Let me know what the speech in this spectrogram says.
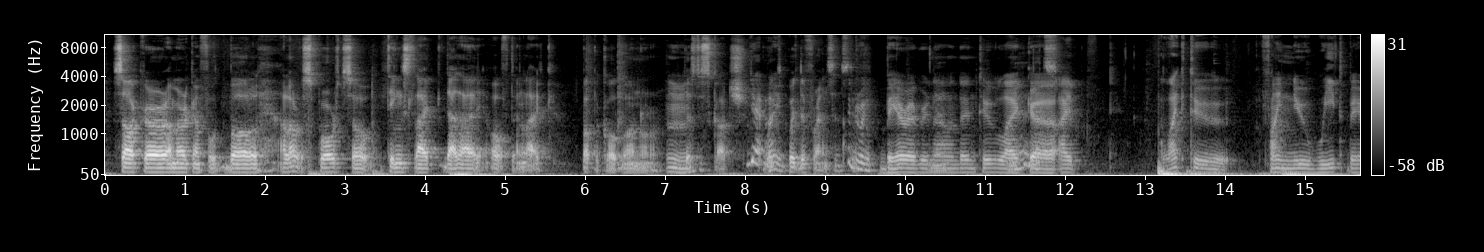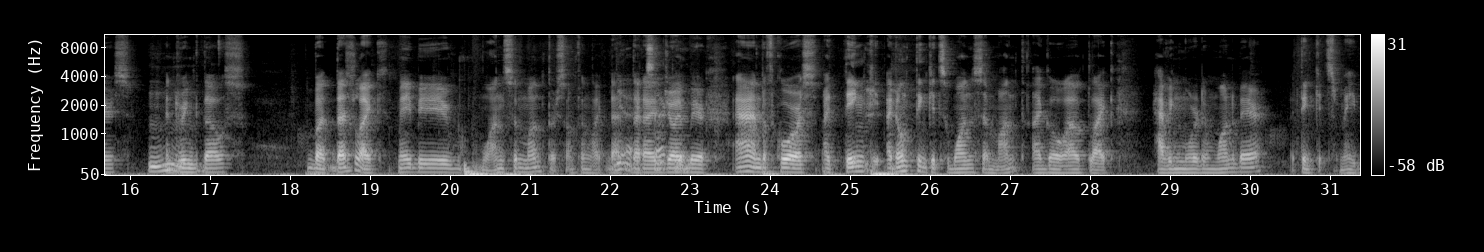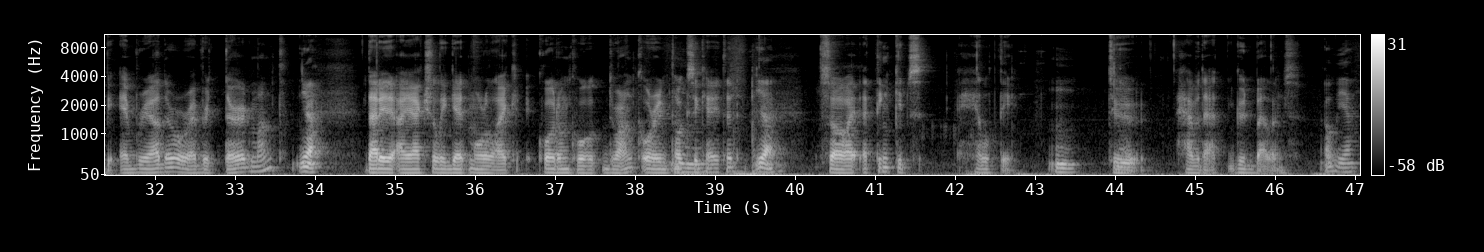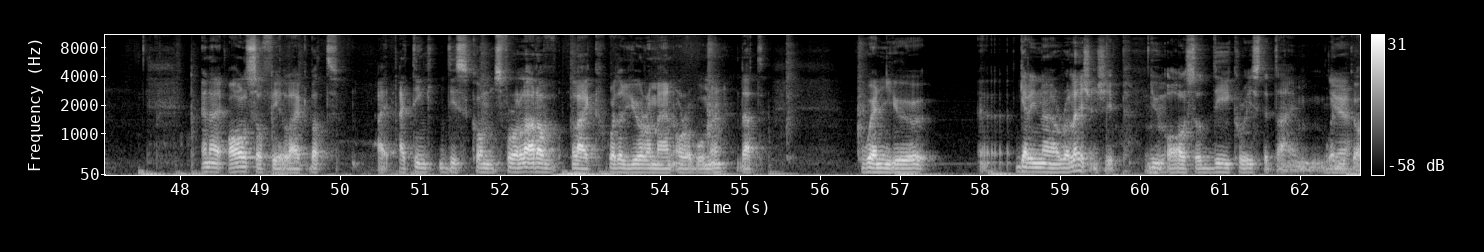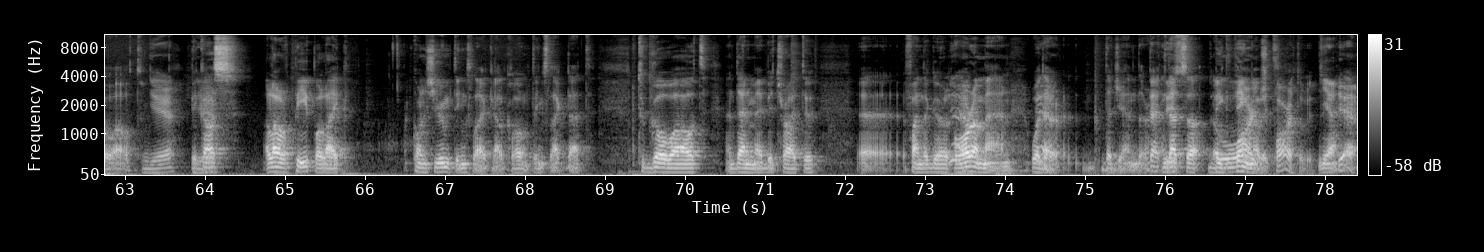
soccer, American football, a lot of sports. So things like that I often like pop a cold one or Mm. just a scotch Yeah, with, I- with the friends and stuff. I drink beer every now Yeah. and then too. Like Yeah, uh, I, I like to find new wheat beers and Mm. drink those. But that's like maybe once a month or something like that Yeah, that I enjoy beer. And of course, I think I don't think it's once a month I go out like having more than one beer. I think it's maybe every other or every third month Yeah, that I I actually get more like quote unquote drunk or intoxicated. yeah. So I, I think it's healthy Mm. to Yeah. have that good balance. Oh yeah. And I also feel like, but I, I think this comes for a lot of like whether you're a man or a woman that when you uh, get in a relationship, you Mhm. also decrease the time when Yeah. you go out Yeah. because a lot of people like consume things like alcohol and things like that to go out and then maybe try to uh, find a girl Yeah. or a man whether the gender That and that's a a big thing of large it part of it. Yeah. Yeah.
